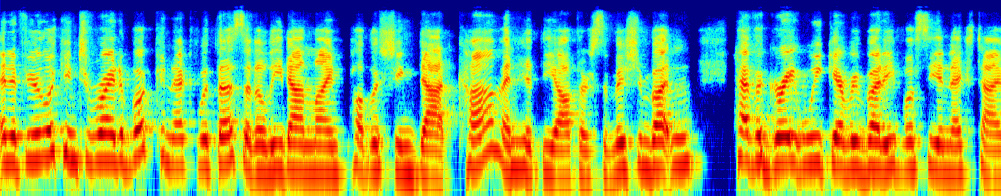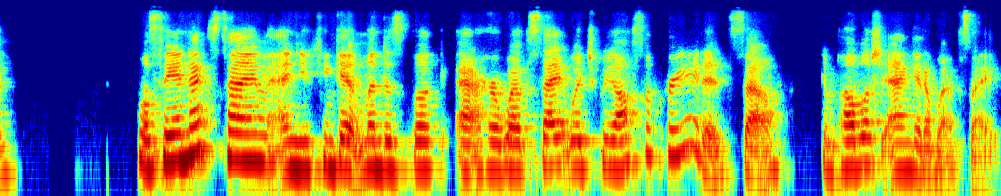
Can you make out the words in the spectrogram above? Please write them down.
And if you're looking to write a book, connect with us at eliteonlinepublishing.com and hit the author submission button. Have a great week, everybody. We'll see you next time. We'll see you next time. And you can get Lynda's book at her website, which we also created. So you can publish and get a website.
